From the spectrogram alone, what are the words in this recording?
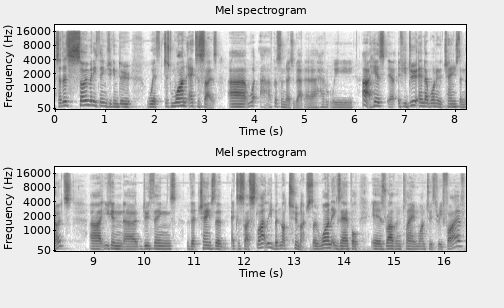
So there's so many things you can do with just one exercise. Uh, what ah, I've got some notes about, uh, haven't we? Ah, here's uh, if you do end up wanting to change the notes, uh, you can uh, do things that change the exercise slightly, but not too much. So one example is rather than playing one, two, three, five,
